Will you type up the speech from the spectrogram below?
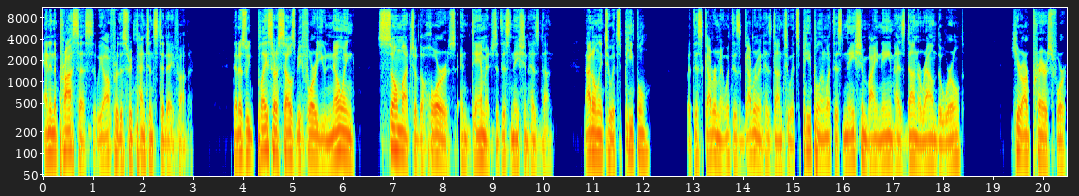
And in the process, we offer this repentance today, Father, that as we place ourselves before you, knowing so much of the horrors and damage that this nation has done, not only to its people, but this government, what this government has done to its people and what this nation by name has done around the world. Hear our prayers for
